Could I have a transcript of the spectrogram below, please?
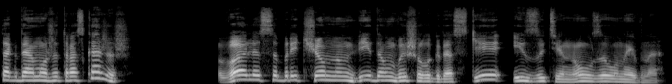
«Тогда, может, расскажешь?» Валя с обреченным видом вышел к доске и затянул заунывно.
